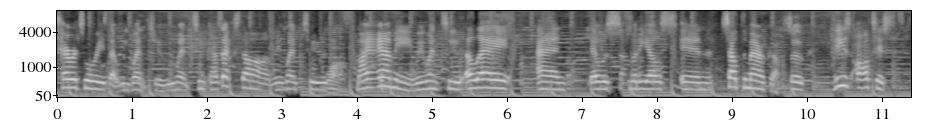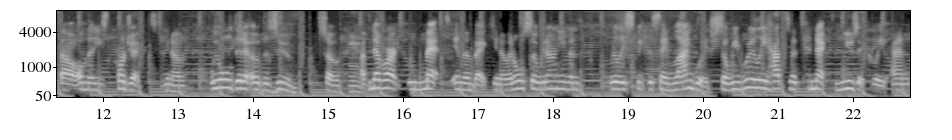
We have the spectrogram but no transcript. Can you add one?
territories that we went to. We went to Kazakhstan. We went to Wow. Miami. We went to LA, and there was somebody else in South America. So these artists that are on these projects, you know, we all did it over Zoom. So Mm. I've never actually met Imanbek, you know, and also we don't even really speak the same language. So we really had to connect musically. And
